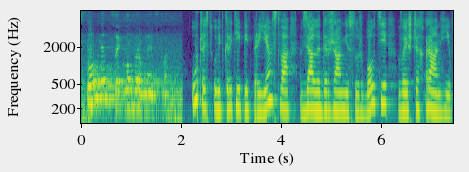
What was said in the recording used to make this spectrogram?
з повним циклом виробництва. Участь у відкритті підприємства взяли державні службовці вищих рангів.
